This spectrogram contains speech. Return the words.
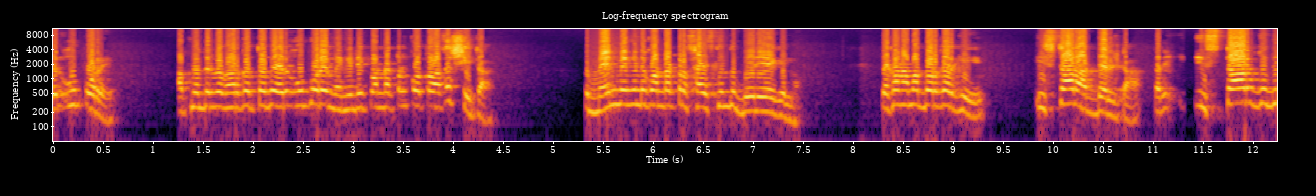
এর উপরে আপনাদের ব্যবহার করতে হবে, এর উপরে ম্যাগনেটিক কন্ডাক্টর কত আছে সেটা। তো মেন ম্যাগনেটিক কন্ডাক্টর সাইজ কিন্তু বেরিয়ে গেল। এখন আমার দরকার কি? স্টার আর ডেল্টা তাহলে স্টার যদি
